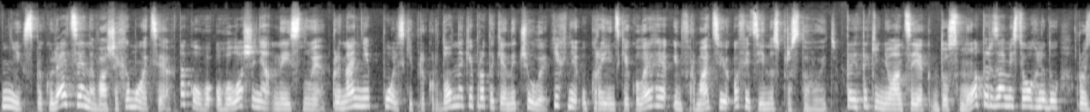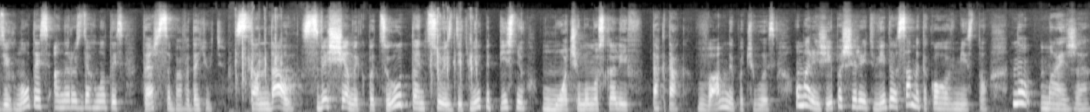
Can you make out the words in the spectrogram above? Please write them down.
Ні, спекуляція на ваших емоціях. Такого оголошення не існує. Принаймні, польські прикордонники про таке не чули. Їхні українські колеги інформацію офіційно спростовують. Та й такі нюанси, як досмотр замість огляду, розігнутись, а не роздягнутись, теж себе видають. Скандал! Священик ПЦУ танцює з дітьми під пісню Мочимо москалів. Так, так, вам не почулись. У мережі поширюють відео саме такого вмісту. Ну, майже.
